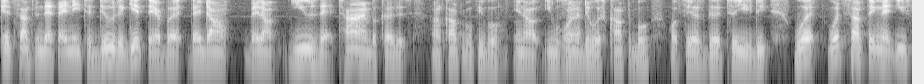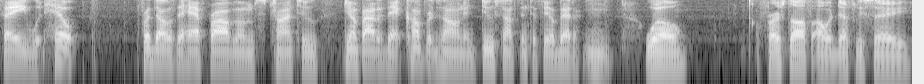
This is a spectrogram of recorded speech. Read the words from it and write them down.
it's something that they need to do to get there. But they don't they don't use that time because it's uncomfortable. People, you know, you want to do what's comfortable, what feels good to you. Do what what's something that you say would help for those that have problems trying to jump out of that comfort zone and do something to feel better. Mm-hmm. Well, first off, I would definitely say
